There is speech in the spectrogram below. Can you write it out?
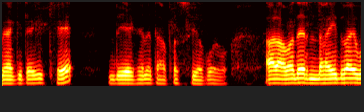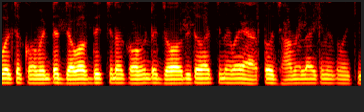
ম্যাগি ট্যাগি খেয়ে দিয়ে এখানে তারপর শুয়ে পড়ব। আর আমাদের নাহিদ ভাই বলছে কমেন্টের জবাব দিচ্ছে না কমেন্টের জবাব দিতে পারছি না ভাই, এত ঝামেলা এখানে, তোমায় কি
